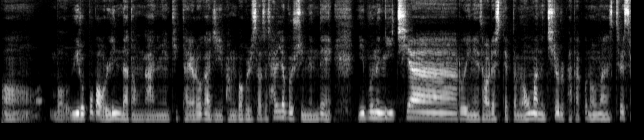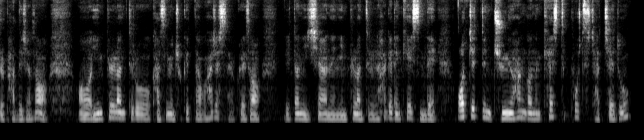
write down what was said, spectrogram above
어, 뭐 위로 뽑아 올린다던가 아니면 기타 여러 가지 방법을 써서 살려볼 수 있는데 이분은 이 치아로 인해서 어렸을 때부터 너무 많은 치료를 받았고 너무 많은 스트레스를 받으셔서 어, 임플란트로 갔으면 좋겠다고 하셨어요. 그래서 일단 이 치아는 임플란트를 하게 된 케이스인데 어쨌든 중요한 거는 캐스트 포스트 자체도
